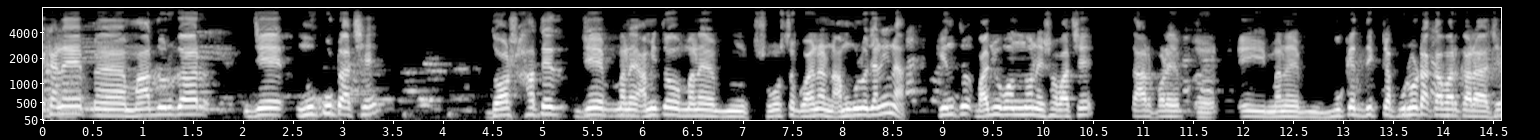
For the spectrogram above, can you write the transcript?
এখানে মা দুর্গার যে মুকুট আছে দশ হাতের যে মানে আমি তো মানে সমস্ত গয়নার নামগুলো জানি না কিন্তু বাজু বন্ধন এসব আছে তারপরে এই মানে বুকের দিকটা পুরোটা কাভার করা আছে।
